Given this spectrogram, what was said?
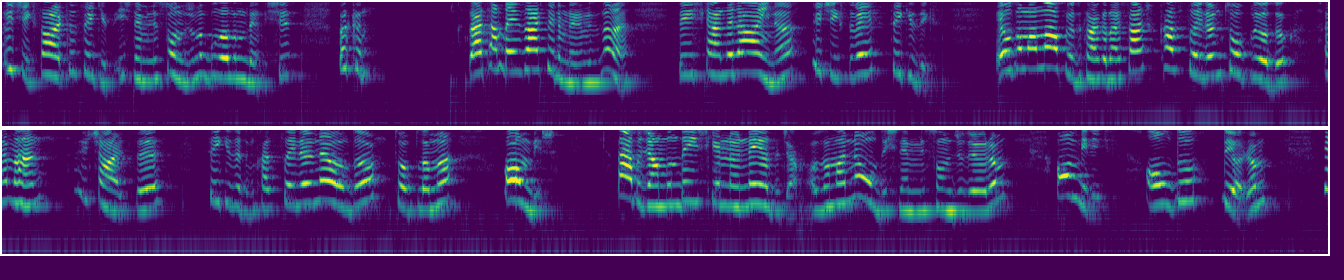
3x artı 8 işleminin sonucunu bulalım demişiz. Bakın zaten benzer terimlerimiz değil mi? Değişkenleri aynı. 3x ve 8x. E o zaman ne yapıyorduk arkadaşlar? Katsayılarını topluyorduk. Hemen 3 artı 8 dedim. Katsayıları ne oldu? Toplamı 11. Ne yapacağım? Bunu değişkenin önüne yazacağım. O zaman ne oldu işlemimin sonucu diyorum? 11x oldu diyorum. Bir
